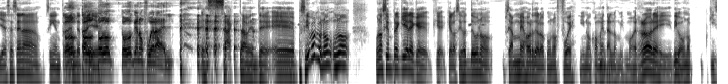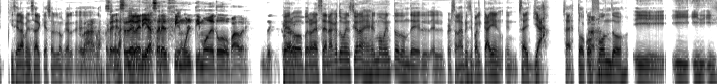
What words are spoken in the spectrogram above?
y esa escena, sin entrar todo, en detalle. Todo, todo, todo, que no fuera él. Exactamente. eh, sí, porque uno, uno, uno siempre quiere que, que, que los hijos de uno sean mejor de lo que uno fue y no cometan los mismos errores y digo, uno quis, quisiera pensar que eso es lo que eh, claro, las personas ese debería de, ser el fin último de todo padre. De, claro. pero, pero la escena que tú mencionas es el momento donde el, el personaje principal cae en, en, o sea, ya, o sea, tocó Ajá. fondo y, y, y,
